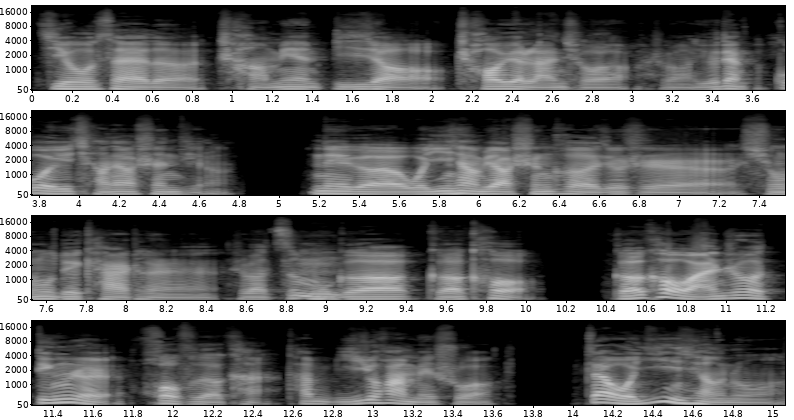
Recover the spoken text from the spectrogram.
季后赛的场面比较超越篮球了，是吧？有点过于强调身体了。那个我印象比较深刻的就是雄鹿对凯尔特人，是吧？字母哥隔扣，隔扣完之后盯着霍福德看，他一句话没说。在我印象中啊，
